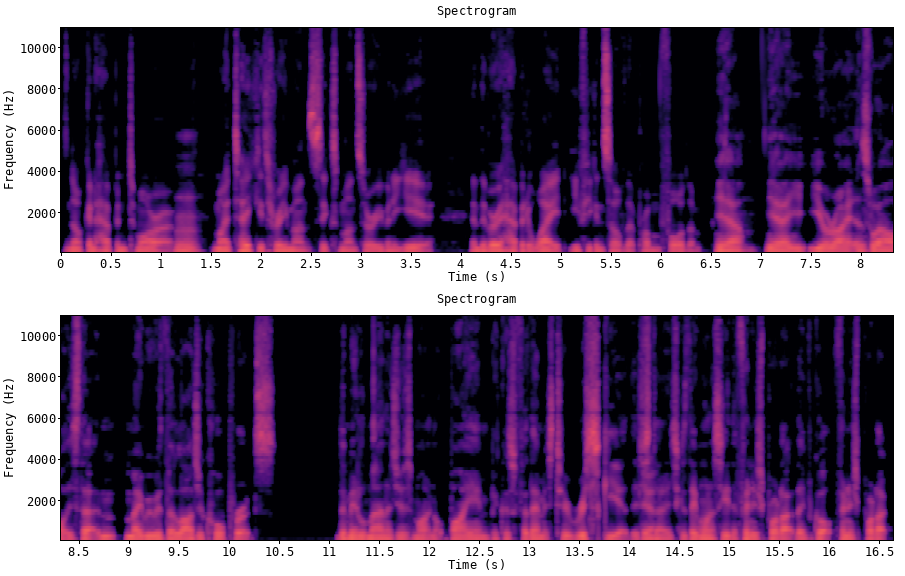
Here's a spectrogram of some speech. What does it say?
is not going to happen tomorrow. Hmm. It might take you three months, six months, or even a year and they're very happy to wait if you can solve that problem for them. Yeah, yeah, you're right as well. Is that maybe with the larger corporates, the middle managers might not buy in because for them it's too risky at this yeah. stage because they want to see the finished product. They've got finished product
